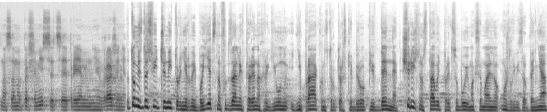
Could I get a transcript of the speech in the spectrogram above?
на саме перше місце це приємні враження. Натомість досвідчений турнірний боєць на футзальних теренах регіону і Дніпра, конструкторське бюро Південне, щорічно ставить перед собою максимально можливі завдання.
